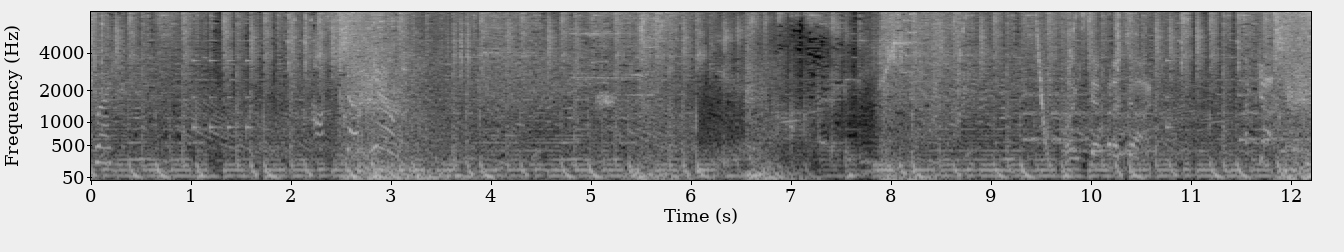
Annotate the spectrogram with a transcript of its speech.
Shall strike. I'll show you! One step at a time. I've got this.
